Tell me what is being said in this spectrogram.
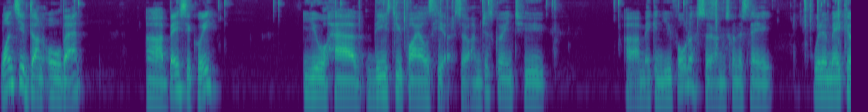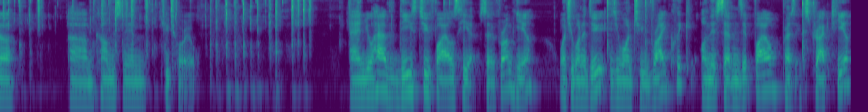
once you've done all that, uh, basically, you'll have these two files here. So I'm just going to uh, make a new folder. So I'm just going to say Widowmaker um, CumSim tutorial. And you'll have these two files here. So from here, what you want to do is you want to right click on this 7-zip file, press extract here,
